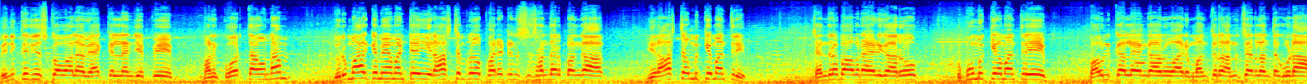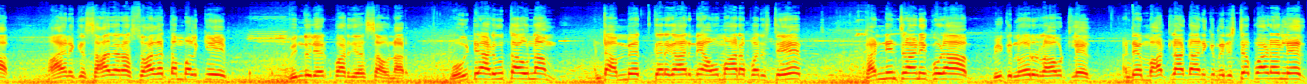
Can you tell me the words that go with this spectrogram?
వెనక్కి తీసుకోవాలా వ్యాఖ్యలని చెప్పి మనం కోరుతా ఉన్నాం. దుర్మార్గం ఏమంటే ఈ రాష్ట్రంలో పర్యటన సందర్భంగా ఈ రాష్ట్ర ముఖ్యమంత్రి చంద్రబాబు నాయుడు గారు ఉప ముఖ్యమంత్రి పవన్ కళ్యాణ్ గారు వారి మంత్రుల అనుచరులంతా కూడా ఆయనకి సాధారణ స్వాగతం పలికి విందులు ఏర్పాటు చేస్తూ ఉన్నారు. ఒకటే అడుగుతా ఉన్నాం అంటే అంబేద్కర్ గారిని అవమానపరిస్తే ఖండించడానికి కూడా మీకు నోరు రావట్లేదు. అంటే మాట్లాడడానికి మీరు ఇష్టపడడం లేదు.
